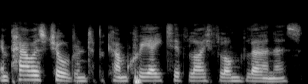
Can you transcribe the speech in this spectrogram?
empowers children to become creative, lifelong learners.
